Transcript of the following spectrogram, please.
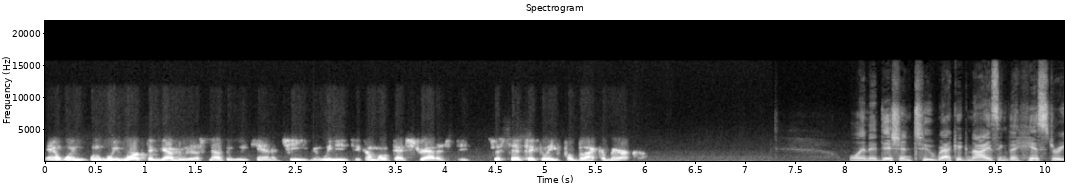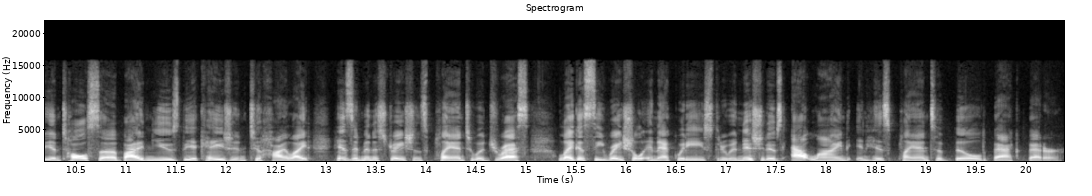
And when, when we work together, there's nothing we can't achieve. And we need to come up with that strategy specifically for Black America. Well, in addition to recognizing the history in Tulsa, Biden used the occasion to highlight his administration's plan to address legacy racial inequities through initiatives outlined in his plan to build back better.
